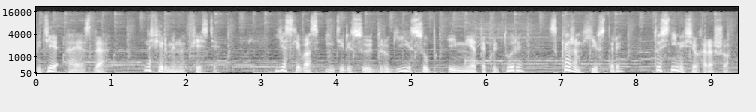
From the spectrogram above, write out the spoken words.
где АЭС, да, на фирменном фесте. Если вас интересуют другие суб- и метакультуры, скажем, хипстеры, то с ними все хорошо –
